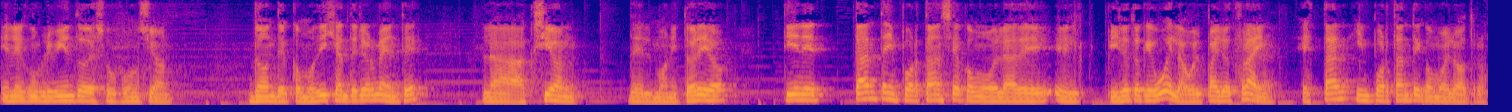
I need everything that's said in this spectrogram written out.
en el cumplimiento de su función, donde, como dije anteriormente, la acción del monitoreo tiene tanta importancia como la del el piloto que vuela o el pilot flying. Es tan importante como el otro.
